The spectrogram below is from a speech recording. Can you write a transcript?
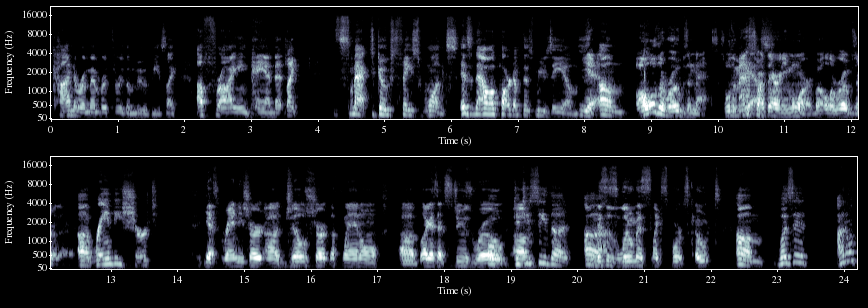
kind of remember through the movies, like a frying pan that like smacked Ghostface once is now a part of this museum. Yeah, Um, all the robes and masks. Well, the masks Yes. aren't there anymore, but all the robes are there. uh, Randy's shirt. Yes, Randy's shirt, uh, Jill's shirt, the flannel. Uh, like I said, Stu's robe. Oh, did um, you see the uh, Mrs. Loomis like sports coat? Um, was it? I don't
